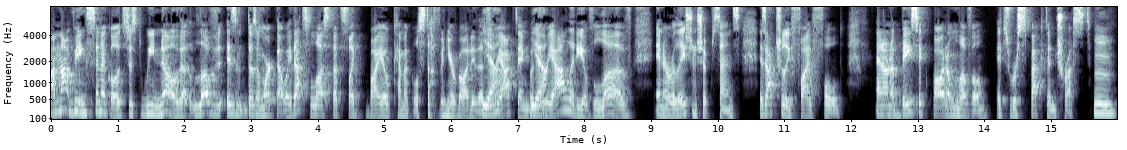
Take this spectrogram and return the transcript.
I'm not being cynical. It's just we know that love isn't doesn't work that way. That's lust. That's like biochemical stuff in your body that's yeah. reacting. But yeah. the reality of love in a relationship sense is actually fivefold. And on a basic bottom level, it's respect and trust. Mm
